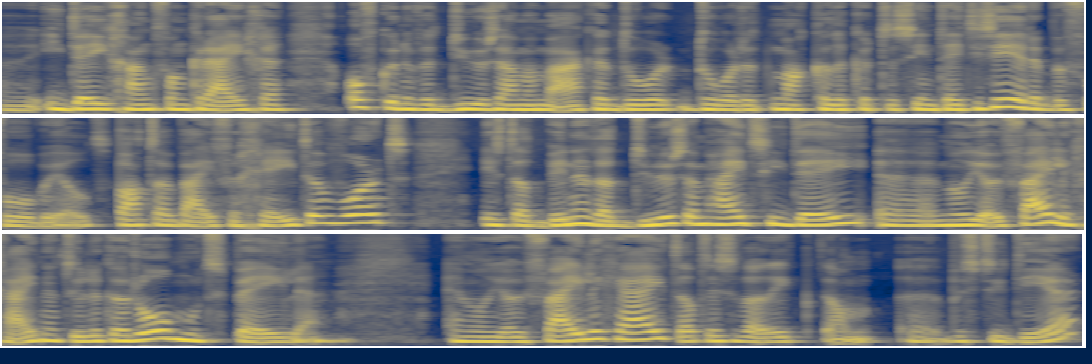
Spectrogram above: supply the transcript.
uh, ideegang van krijgen. Of kunnen we het duurzamer maken door, door het makkelijker te synthetiseren bijvoorbeeld. Wat daarbij vergeten wordt, is dat binnen dat duurzaamheidsidee uh, milieuveiligheid natuurlijk een rol moet spelen. En milieuveiligheid, dat is wat ik dan uh, bestudeer.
